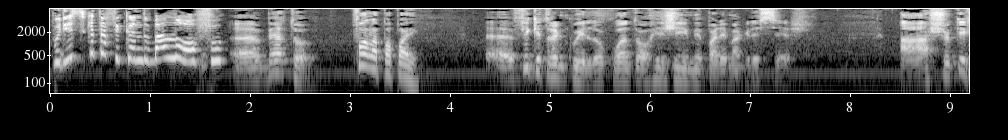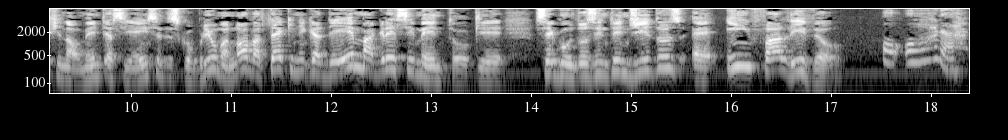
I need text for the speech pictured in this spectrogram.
Por isso que tá ficando balofo. Ah, Beto, Fala, papai. eh, fique tranquilo quanto ao regime para emagrecer. Acho que finalmente a ciência descobriu uma nova técnica de emagrecimento que, segundo os entendidos, é infalível. Oh, ora,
